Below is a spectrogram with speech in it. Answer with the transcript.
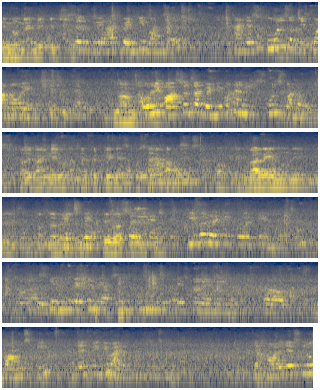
ఎన్ని ఉన్నాయి మీకు institution we have 21, sir. And the schools వచ్చి 108. Normal Only hostels are 21 and schools 108. So ఇవన్నీ కూడా మీరు ఫిఫ్టీన్ డేస్కి ఒకసారి కవర్ చేస్తారు ఓకే ఇవాళ ఏముంది observation over came also. Uh, skin infection we have seen based for any uh, bombs కి then we give iron The holidays లో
